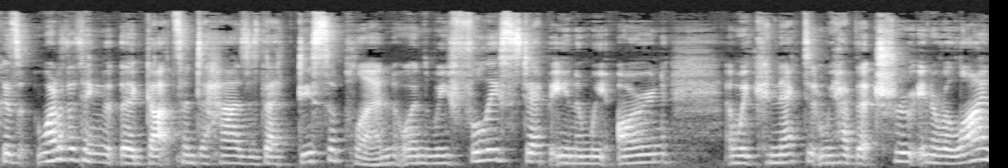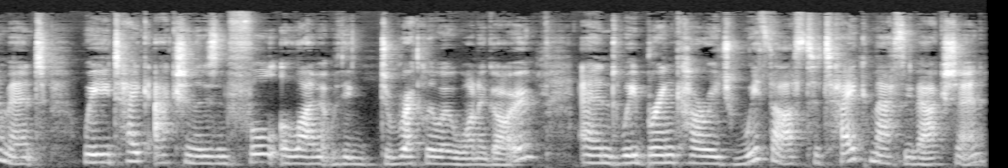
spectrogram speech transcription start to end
Because one of the things that the gut center has is that discipline when we fully step in and we own and we connect it and we have that true inner alignment, we take action that is in full alignment with directly where we want to go. And we bring courage with us to take massive action.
